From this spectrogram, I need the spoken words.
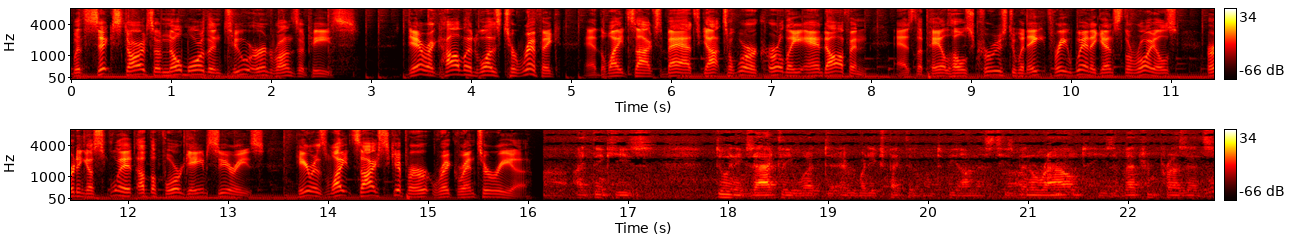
with six starts of no more than two earned runs apiece. Derek Holland was terrific, and the White Sox bats got to work early and often as the Pale Hose cruised to an 8 3 win against the Royals, earning a split of the four game series. Here is White Sox skipper Rick Renteria. Uh, I think he's doing exactly what everybody expected of him, to be honest. He's been around, he's a veteran presence.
